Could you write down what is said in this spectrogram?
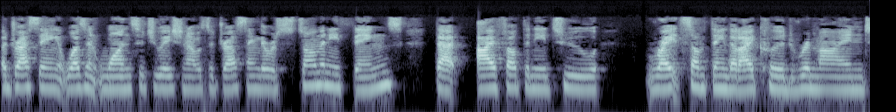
addressing. It wasn't one situation I was addressing. There was so many things that I felt the need to write something that I could remind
